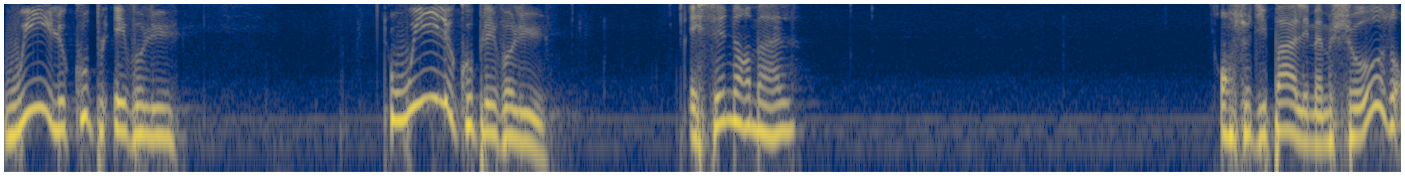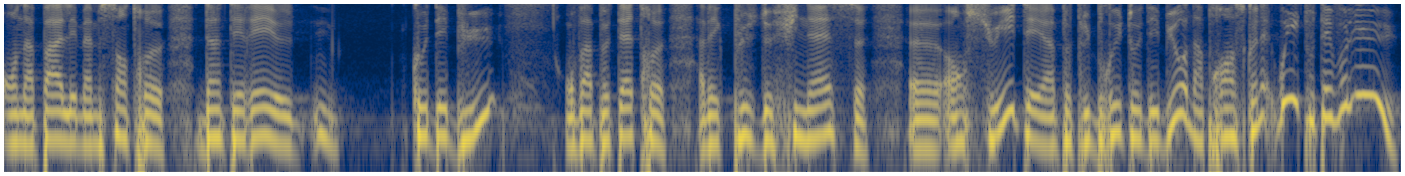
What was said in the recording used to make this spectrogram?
oui, le couple évolue. Oui, le couple évolue. Et c'est normal. On se dit pas les mêmes choses, on n'a pas les mêmes centres d'intérêt euh, qu'au début on va peut-être avec plus de finesse euh, ensuite et un peu plus brut au début, on apprend à se connaître. Oui, tout évolue.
